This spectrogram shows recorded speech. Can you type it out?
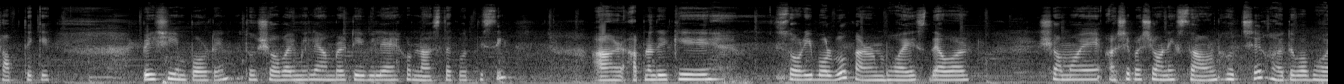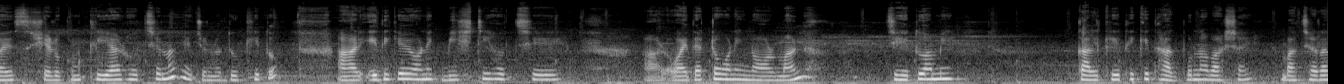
সব থেকে বেশি ইম্পর্টেন্ট তো সবাই মিলে আমরা টেবিলে এখন নাস্তা করতেছি। আর আপনাদেরকে সরি বলব, কারণ ভয়েস দেওয়ার সময়ে আশেপাশে অনেক সাউন্ড হচ্ছে হয়তো বা ভয়েস সেরকম ক্লিয়ার হচ্ছে না এর জন্য দুঃখিত। আর এদিকে অনেক বৃষ্টি হচ্ছে, আর ওয়েদারটাও অনেক নর্মাল যেহেতু আমি কালকে থেকে থাকব না বাসায়, বাচ্চারা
